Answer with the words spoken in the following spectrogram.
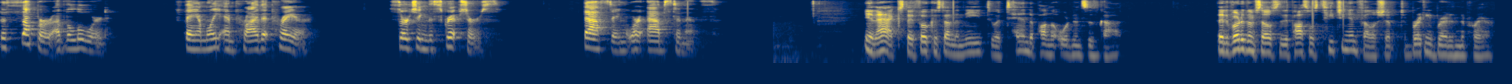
the supper of the Lord, family and private prayer, searching the scriptures, fasting or abstinence in Acts, they focused on the need to attend upon the ordinance of God. They devoted themselves to the apostles' teaching and fellowship, to breaking bread and to prayer.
